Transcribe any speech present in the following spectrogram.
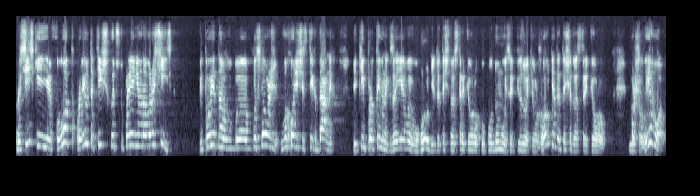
російський флот провів тактичне відступлення в Новоросійськ. Відповідно, виходячи з тих даних, які противник заявив у грудні 2023 року по одному із епізодів жовтня 2023 року, можливо,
